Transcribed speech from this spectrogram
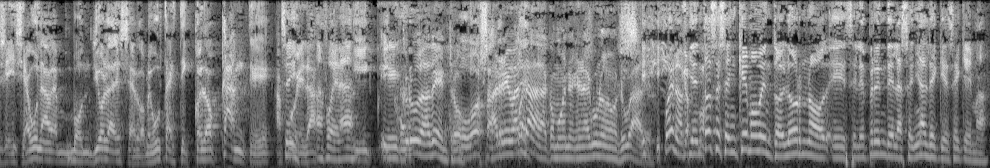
si, si hago una bondiola de cerdo, me gusta este crocante afuera. afuera. Y, cruda adentro, jugosa. arrebatada como en, en algunos lugares. Sí. Bueno, y entonces ¿en qué momento el horno eh, se le prende la señal de que se quema?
